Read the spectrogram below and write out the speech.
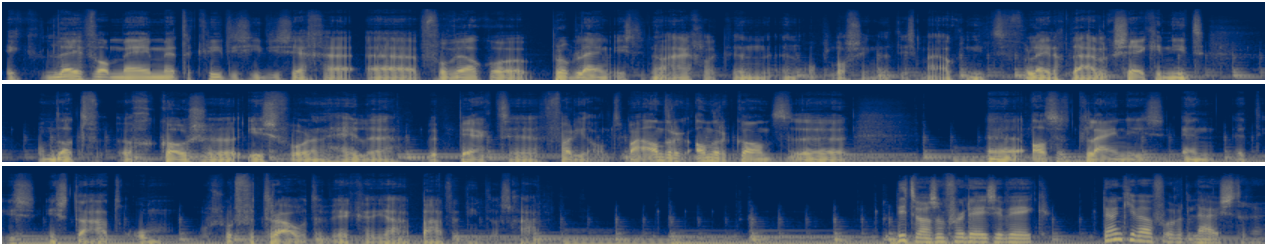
ik leef wel mee met de critici die zeggen: uh, voor welk probleem is dit nou eigenlijk een, een oplossing? Dat is mij ook niet volledig duidelijk. Zeker niet omdat gekozen is voor een hele beperkte variant. Maar aan de andere, andere kant. Uh, als het klein is en het is in staat om een soort vertrouwen te wekken, ja, baat het niet als schade. Dit was hem voor deze week. Dankjewel voor het luisteren.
